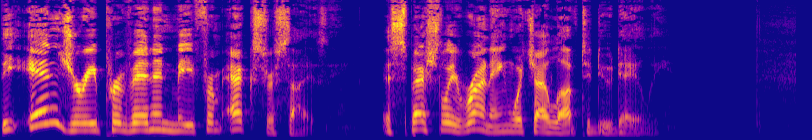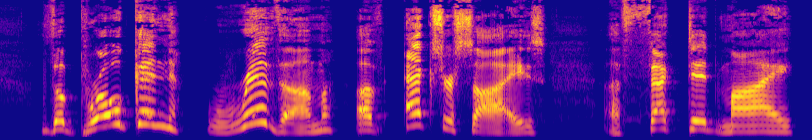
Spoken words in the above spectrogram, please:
The injury prevented me from exercising, especially running, which I love to do daily. The broken rhythm of exercise affected my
